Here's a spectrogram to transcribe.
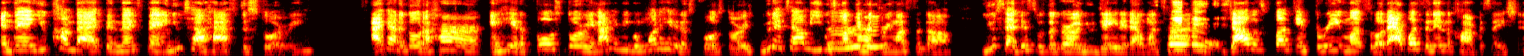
And then you come back the next day and you tell half the story. I got to go to her and hear the full story. And I didn't even want to hear the full story. You didn't tell me you was mm-hmm. fucking her mm-hmm. three months ago. You said this was the girl you dated at one time. Yes. Y'all was fucking three months ago. That wasn't in the conversation.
